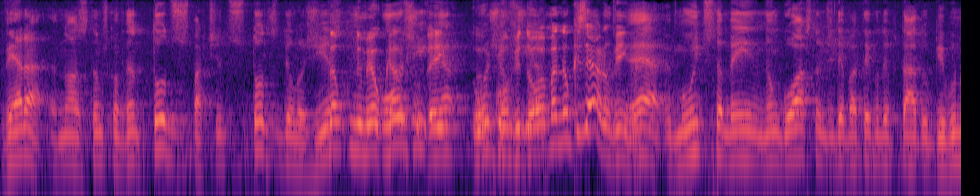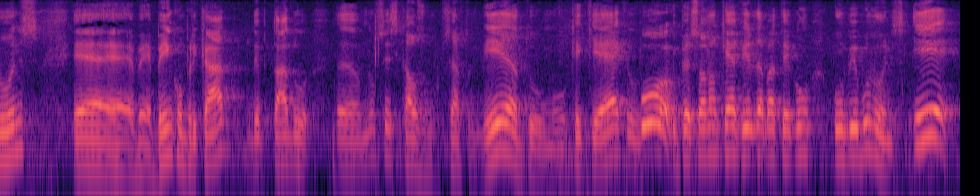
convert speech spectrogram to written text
Vera, nós estamos convidando todos os partidos, todas as ideologias. Não, no meu caso, hoje, é, hoje convidou, é um dia, mas não quiseram vir. É, muitos também não gostam de debater com o deputado Bibo Nunes. É, é, é bem complicado. O deputado, é, não sei se causa um certo medo, o que, que é, que o, que o pessoal não quer vir debater com, com o Bibo Nunes. E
